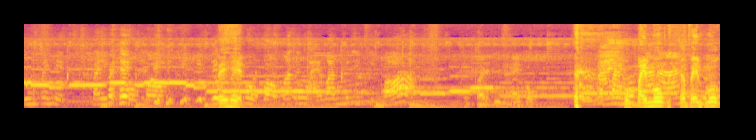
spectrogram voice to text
ลุงไปเห็ดไปโปอกไปเห็ดโปอกมาตั้งหลายวันไม่ได้กินบ่ผมไปที่ไหนกบผมไปมุก ไปมุก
